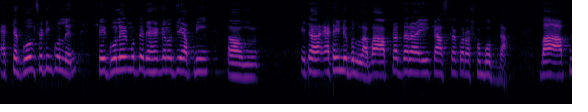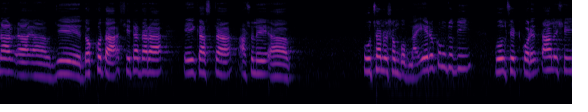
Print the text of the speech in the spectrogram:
একটা গোল সেটিং করলেন, সেই গোলের মধ্যে দেখা গেল যে আপনি এটা অ্যাটাইনেবল না বা আপনার দ্বারা এই কাজটা করা সম্ভব না বা আপনার যে দক্ষতা, সেটা দ্বারা এই কাজটা আসলে পৌঁছানো সম্ভব না। এরকম যদি গোল সেট করেন, তাহলে সেই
